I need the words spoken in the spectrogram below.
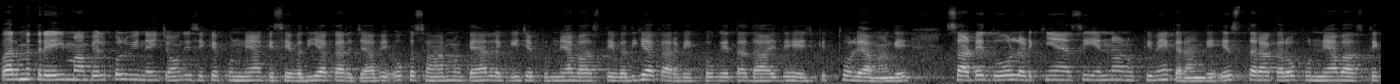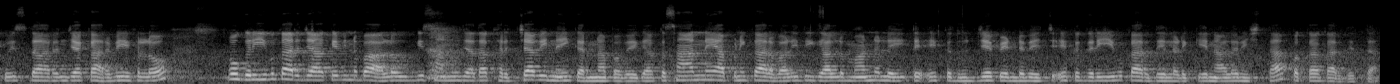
ਪਰ ਮਤਰੇਈ ਮਾਂ ਬਿਲਕੁਲ ਵੀ ਨਹੀਂ ਚਾਹੁੰਦੀ ਸੀ ਕਿ ਪੁੰਨਿਆ ਕਿਸੇ ਵਧੀਆ ਘਰ ਜਾਵੇ। ਉਹ ਕਿਸਾਨ ਨੂੰ ਕਹਿਣ ਲੱਗੀ, ਜੇ ਪੁੰਨਿਆ ਵਾਸਤੇ ਵਧੀਆ ਘਰ ਵੇਖੋਗੇ ਤਾਂ ਦਾਜ ਦਹੇਜ ਕਿੱਥੋਂ ਲਿਆਵਾਂਗੇ? ਸਾਡੇ ਦੋ ਲੜਕੀਆਂ ਅਸੀਂ ਇਹਨਾਂ ਨੂੰ ਕਿਵੇਂ ਕਰਾਂਗੇ? ਇਸ ਤਰ੍ਹਾਂ ਕਰੋ, ਪੁੰਨਿਆ ਵਾਸਤੇ ਕੋਈ ਸਧਾਰਨ ਜਿਹਾ ਘਰ ਵੇਖ ਲਓ। ਉਹ ਗਰੀਬ ਘਰ ਜਾ ਕੇ ਵੀ ਨਿਭਾ ਲਊਗੀ, ਸਾਨੂੰ ਜ਼ਿਆਦਾ ਖਰਚਾ ਵੀ ਨਹੀਂ ਕਰਨਾ ਪਵੇਗਾ। ਕਿਸਾਨ ਨੇ ਆਪਣੀ ਘਰਵਾਲੀ ਦੀ ਗੱਲ ਮੰਨ ਲਈ ਤੇ ਇੱਕ ਦੂਜੇ ਪਿੰਡ ਵਿੱਚ ਇੱਕ ਗਰੀਬ ਘਰ ਦੇ ਲੜਕੇ ਨਾਲ ਰਿਸ਼ਤਾ ਪੱਕਾ ਕਰ ਦਿੱਤਾ।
